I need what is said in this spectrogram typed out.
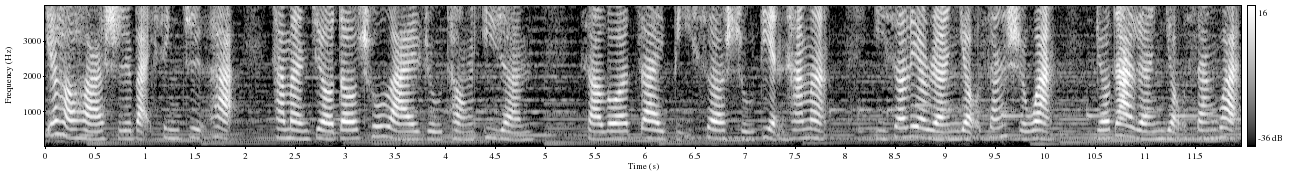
耶和华使百姓惧怕，他们就都出来，如同一人。扫罗在比色数点他们，以色列人有三十万。犹大人有三万，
